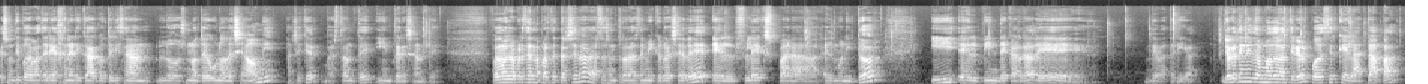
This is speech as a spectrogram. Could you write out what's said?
es un tipo de batería genérica que utilizan los Note 1 de Xiaomi, así que bastante interesante. Podemos apreciar en la parte trasera las dos entradas de micro SD, el flex para el monitor y el pin de carga de, de batería. Yo que he tenido el modelo anterior puedo decir que la tapa,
